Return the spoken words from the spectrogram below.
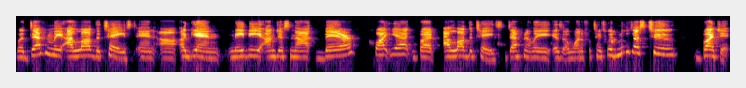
But definitely, I love the taste. And uh, again, maybe I'm just not there quite yet, but I love the taste. Definitely is a wonderful taste. Which moves us to budget.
